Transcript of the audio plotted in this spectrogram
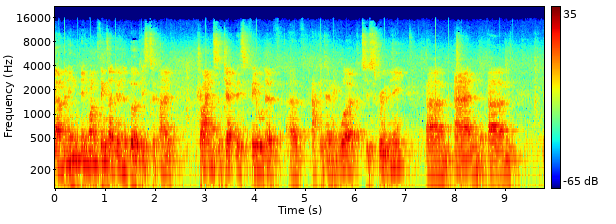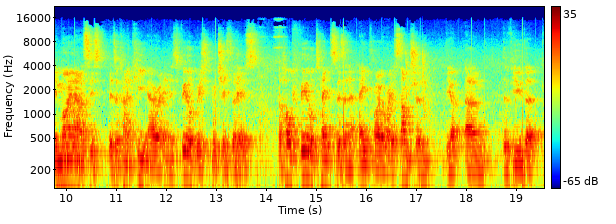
Um, and in, in one of the things I do in the book is to kind of try and subject this field of, of academic work to scrutiny um, and um, in my analysis, there's a kind of key error in this field, which, which is that it's, the whole field takes as an a priori assumption the, um, the view that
